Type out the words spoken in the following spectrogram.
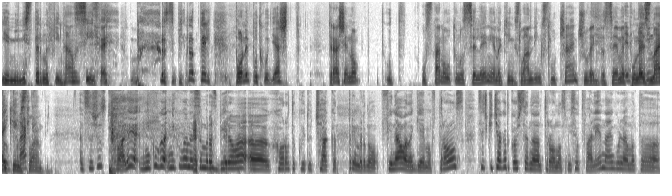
и е министър на финансите. Разбирате ли? По-неподходящ трябваше едно от останалото население на Кингс Ландинг случайен човек да вземе, Е- поне един знае. Кингс Ландинг. Всъщност това ли е? Никога, никога не съм разбирала а, хората, които чакат, примерно, финала на Game of Thrones, всички чакат кой ще седне на трона. В Смисъл, това ли е най-голямата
